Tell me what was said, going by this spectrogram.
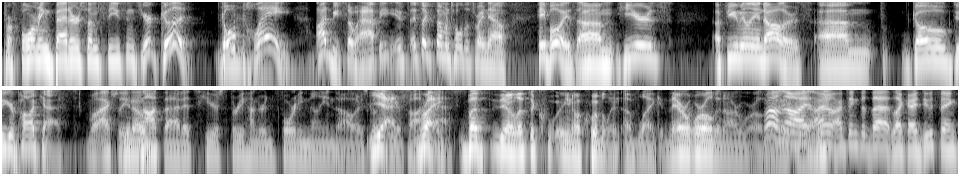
performing better some seasons. You're good. Go play. I'd be so happy. It's, it's like someone told us right now, "Hey boys, um, here's a few million dollars. Um, go do your podcast. Well, actually, You it's know? not that. It's here's three hundred and forty million dollars. Yes, right. But you know, let's equ- you know equivalent of like their world and our world. Well, right? no, I, know? I I think that that like I do think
